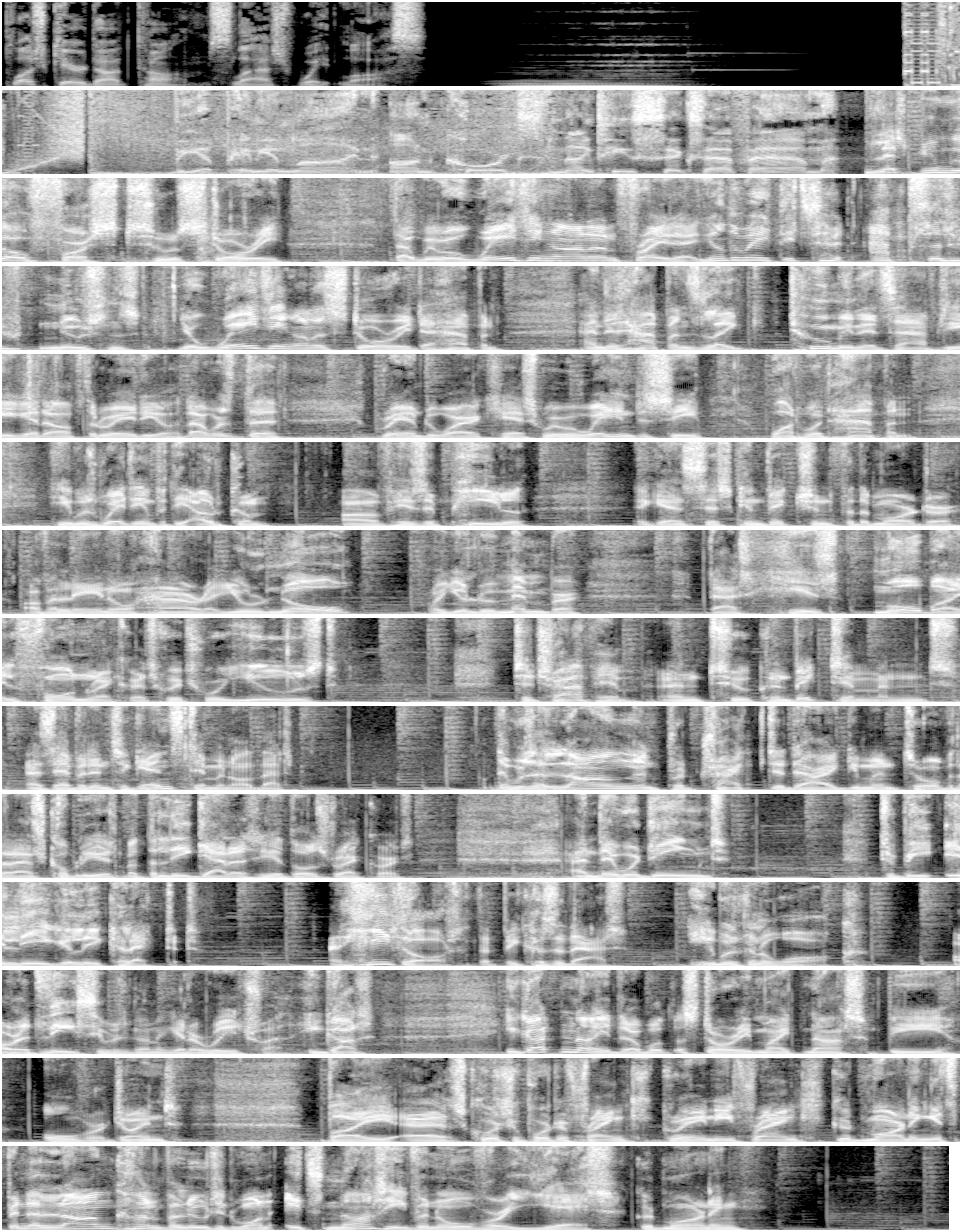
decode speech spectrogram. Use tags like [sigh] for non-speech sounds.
plushcare.com slash weight loss. The Opinion Line on Cork's 96 FM. Let me go first to a story that we were waiting on on Friday. You know the way it's an absolute nuisance. You're waiting on a story to happen, and it happens like two minutes after you get off the radio. That was the Graham Dwyer case. We were waiting to see what would happen. He was waiting for the outcome of his appeal against his conviction for the murder of Elaine O'Hara. You'll know, or you'll remember, that his mobile phone records, which were used to trap him and to convict him and as evidence against him and all that. There was a long and protracted argument over the last couple of years about the legality of those records. And they were deemed to be illegally collected. And he thought that because of that, he was going to walk or at least he was going to get a retrial. He got he got neither, but the story might not be over. Joined by uh, sports reporter Frank Greaney. Frank, good morning. It's been a long, convoluted one. It's not even over yet. Good morning.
